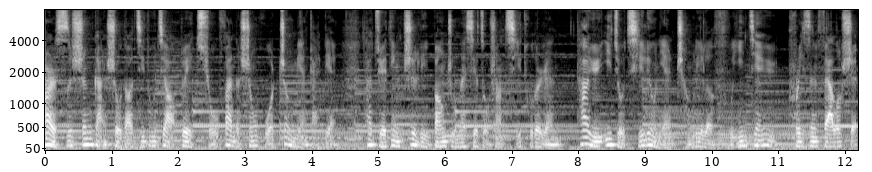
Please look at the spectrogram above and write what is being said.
尔斯深感受到基督教对囚犯的生活正面改变，他决定致力帮助那些走上歧途的人。他于1976年成立了福音监狱 （Prison Fellowship）。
